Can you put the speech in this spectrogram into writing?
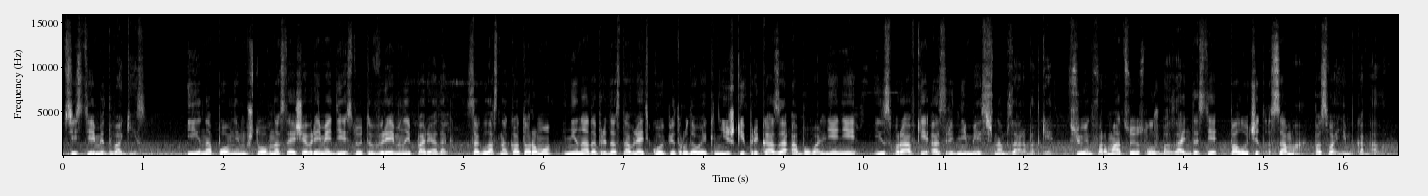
в системе 2GIS. И напомним, что в настоящее время действует временный порядок, согласно которому не надо предоставлять копии трудовой книжки, приказа об увольнении и справки о среднемесячном заработке. Всю информацию служба занятости получит сама по своим каналам.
